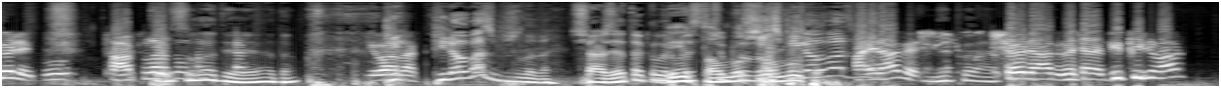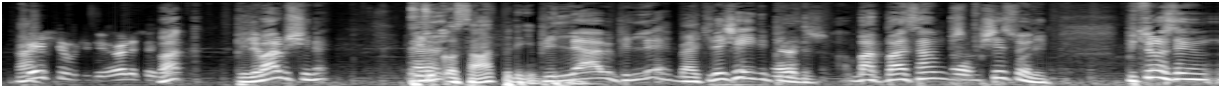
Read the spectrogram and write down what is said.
şöyle bu tartılarda olan Pusula diyor ya adam. Pil, yuvarlak. pil olmaz mı pusulada? Şarja takılır. Büyük Mesut'un tombul- pusula- Hiç Tombul- pil olmaz mı? Hayır abi. Ne? Şöyle abi mesela bir pil var Ha. 5 yıl gidiyor öyle söyleyeyim. Bak pili varmış yine. Küçük o saat pili gibi. Pilli abi pilli. Belki de şeydi pildir. Bak ben sana bir şey söyleyeyim. Bütün o senin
